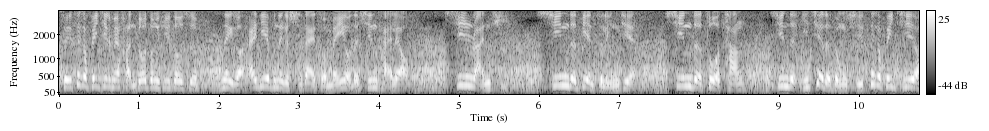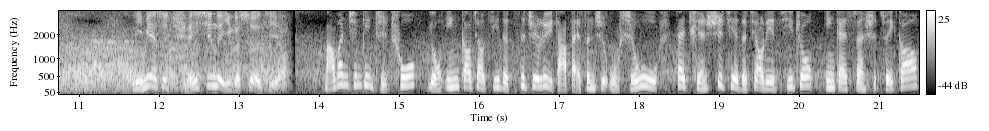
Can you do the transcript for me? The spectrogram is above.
所以这个飞机里面很多东西都是那个 IDF 那个时代所没有的新材料、新软体、新的电子零件、新的座舱、新的一切的东西。这个飞机啊，里面是全新的一个设计啊。”马万军并指出，永鹰高教机的自制率达百分之五十五，在全世界的教练机中应该算是最高。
